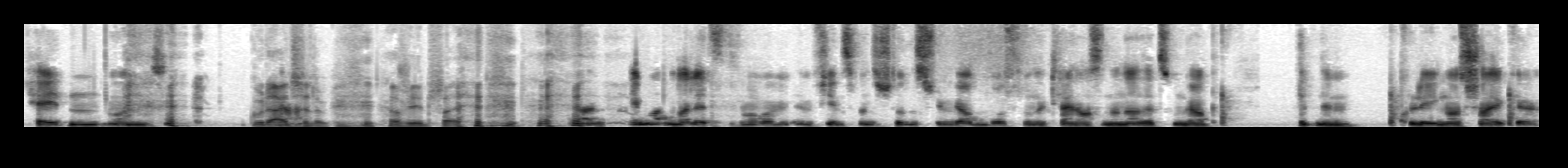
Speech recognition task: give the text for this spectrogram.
haten und Gute Einstellung, ja. auf jeden Fall. ja, eben hatten wir letztes Mal im 24-Stunden-Stream gehabt, wo es so eine kleine Auseinandersetzung gab mit einem Kollegen aus Schalke.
